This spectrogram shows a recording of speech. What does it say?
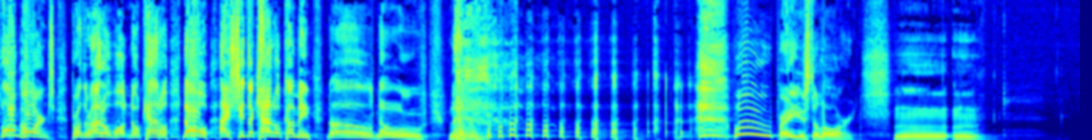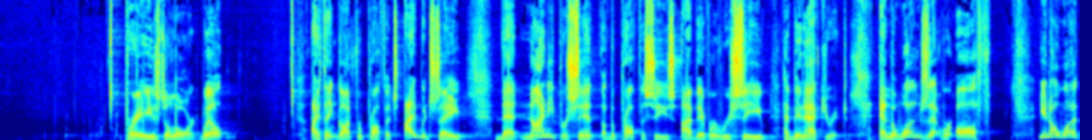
long horns. Brother, I don't want no cattle. No, I see the cattle coming. No, no, no. Woo, praise the Lord. Mm-mm. Praise the Lord. Well, I thank God for prophets. I would say that 90% of the prophecies I've ever received have been accurate. And the ones that were off, you know what?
